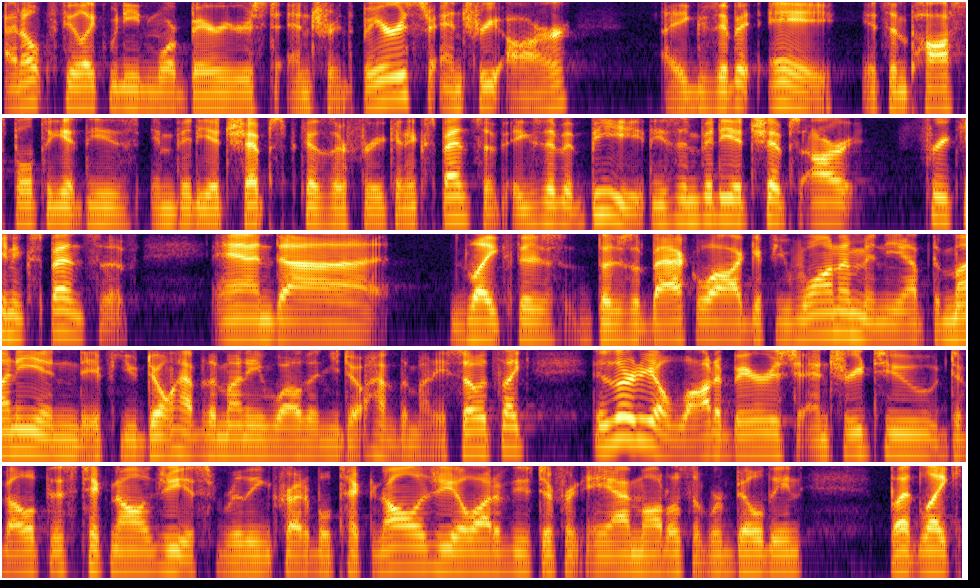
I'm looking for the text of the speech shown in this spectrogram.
I don't feel like we need more barriers to entry. The barriers to entry are Exhibit A, it's impossible to get these NVIDIA chips because they're freaking expensive. Exhibit B, these NVIDIA chips are freaking expensive. And, uh, like there's there's a backlog if you want them and you have the money and if you don't have the money well then you don't have the money so it's like there's already a lot of barriers to entry to develop this technology it's really incredible technology a lot of these different ai models that we're building But like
